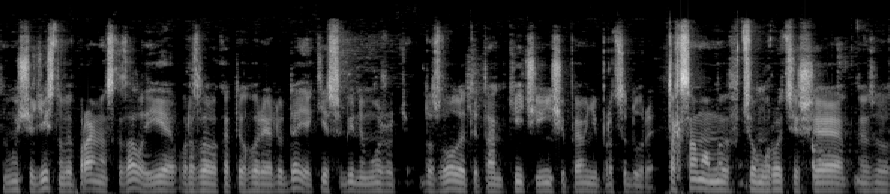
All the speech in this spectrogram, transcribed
Тому що дійсно ви правильно сказали, є вразлива категорія людей, які собі не можуть дозволити дозволити там ті чи інші певні процедури. Так само ми в цьому році ще в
